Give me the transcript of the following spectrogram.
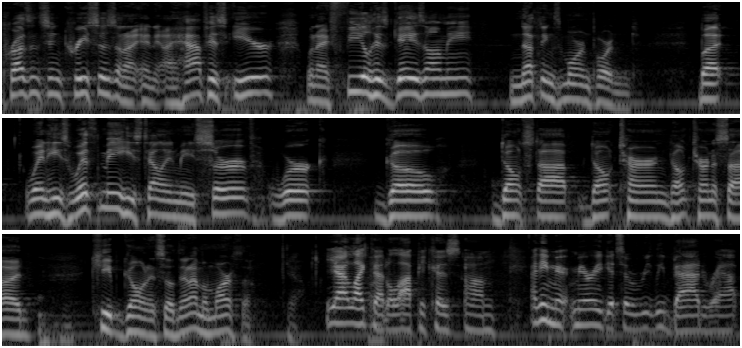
presence increases and I, and I have his ear, when I feel his gaze on me, nothing's more important. But when he's with me, he's telling me, serve, work, go, don't stop, don't turn, don't turn aside keep going. And so then I'm a Martha. Yeah. Yeah, I like that a lot because um, I think Mary gets a really bad rap.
